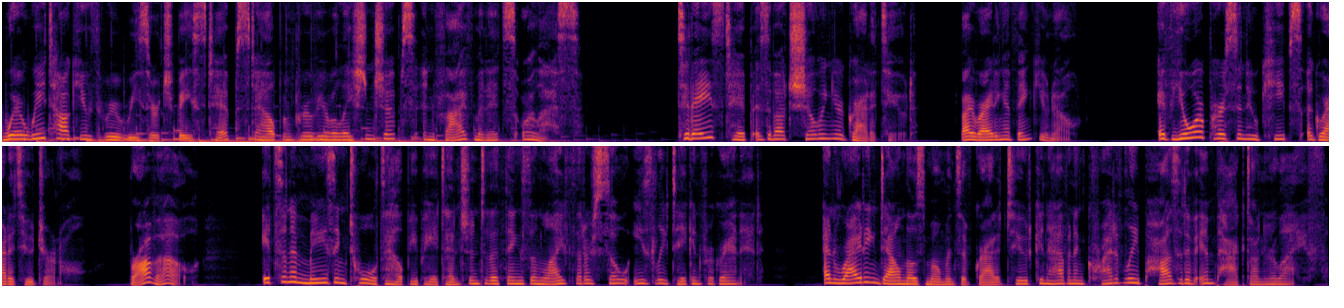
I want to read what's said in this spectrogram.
where we talk you through research based tips to help improve your relationships in five minutes or less. Today's tip is about showing your gratitude by writing a thank you note. If you're a person who keeps a gratitude journal, bravo. It's an amazing tool to help you pay attention to the things in life that are so easily taken for granted. And writing down those moments of gratitude can have an incredibly positive impact on your life.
